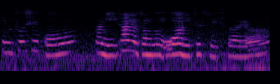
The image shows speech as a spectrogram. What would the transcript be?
힘쓰시고 한 2, 3일 정도는 오한 있을 수 있어요.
